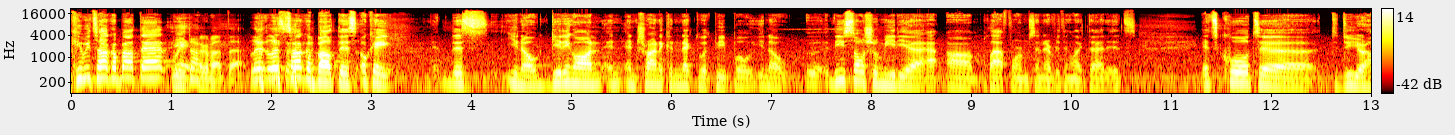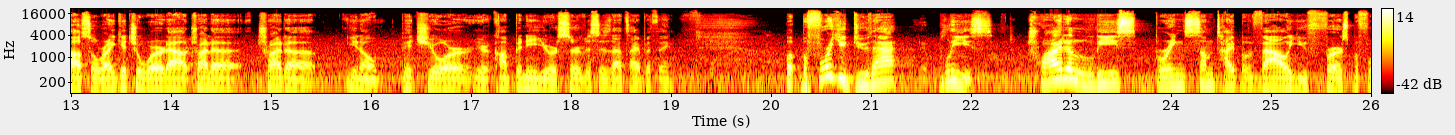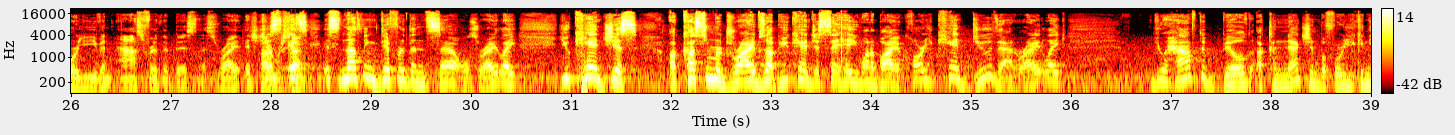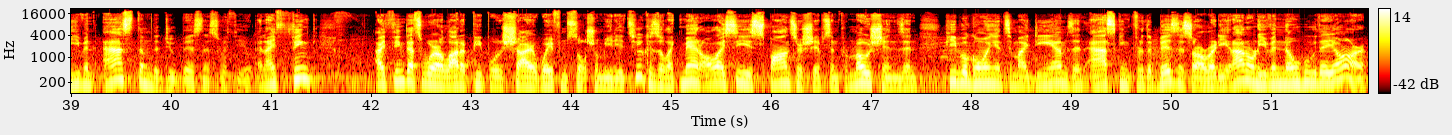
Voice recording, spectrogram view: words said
can we talk about that? We can eh, talk about that. Let, us talk about this. Okay, this you know getting on and, and, trying to connect with people. You know, uh, these social media uh, um, platforms and everything like that. It's it's cool to to do your hustle, right? Get your word out. Try to try to you know pitch your your company, your services, that type of thing. But before you do that, please try to at least bring some type of value first before you even ask for the business, right? It's just 100%. it's it's nothing different than sales, right? Like you can't just a customer drives up, you can't just say, "Hey, you want to buy a car?" You can't do that, right? Like you have to build a connection before you can even ask them to do business with you. And I think I think that's where a lot of people shy away from social media too, because they're like, man, all I see is sponsorships and promotions and people going into my DMs and asking for the business already, and I don't even know who they are.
